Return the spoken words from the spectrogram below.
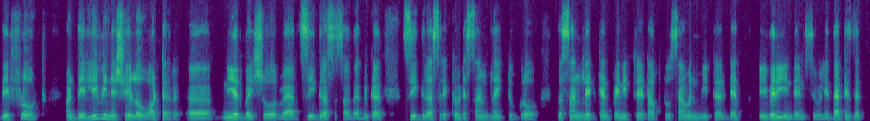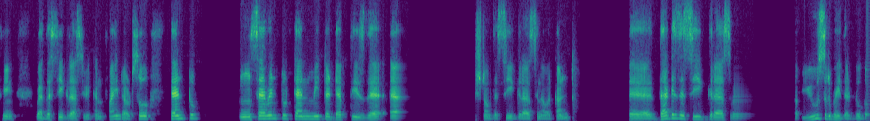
They float and they live in a shallow water uh, nearby shore where seagrasses are there because seagrass require sunlight to grow. The sunlight can penetrate up to seven meter depth very intensively. That is the thing where the seagrass we can find out. So 10 to um, 7 to 10 meter depth is the uh, of the seagrass in our country. Uh, that is a seagrass used by the dugong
